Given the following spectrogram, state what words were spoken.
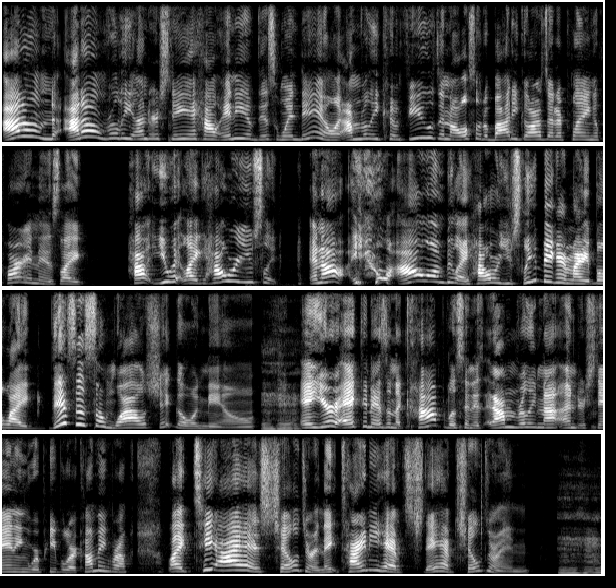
I don't I don't really understand how any of this went down. Like, I'm really confused, and also the bodyguards that are playing a part in this. Like how you like how are you sleep? And I you know I don't want to be like how are you sleeping at night, but like this is some wild shit going down, mm-hmm. and you're acting as an accomplice in this, and I'm really not understanding where people are coming from. Like T.I. has children. They Tiny have they have children. Mm-hmm.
